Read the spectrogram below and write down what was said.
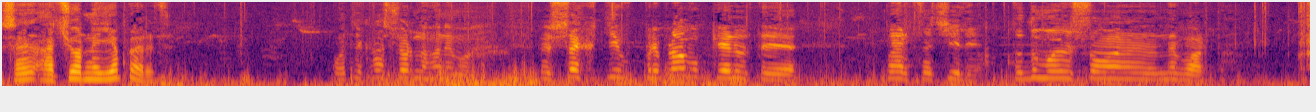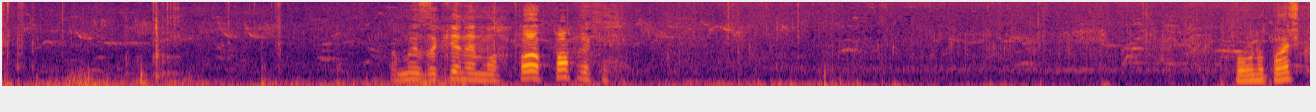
ще. А чорний є перець? От якраз чорного нема. Ще хотів приправу кинути перця чилі, то думаю, що не варто. А ми закинемо па- паприки. Повну пачку.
